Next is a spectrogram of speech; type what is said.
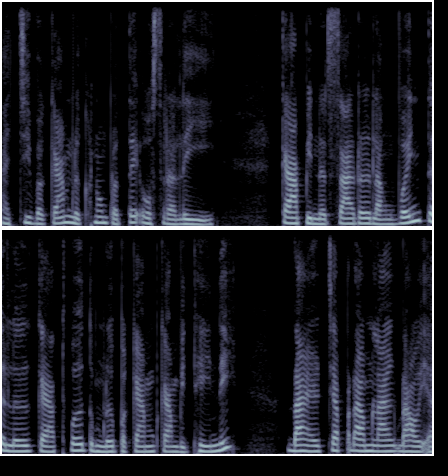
អាជីវកម្មនៅក្នុងប្រទេសអូស្ត្រាលីការពិនិត្យសាររើឡើងវិញទៅលើការធ្វើទំនើបកម្មកម្មវិធីនេះ ដែលចាប់ផ្ដើមឡើងដោយអ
